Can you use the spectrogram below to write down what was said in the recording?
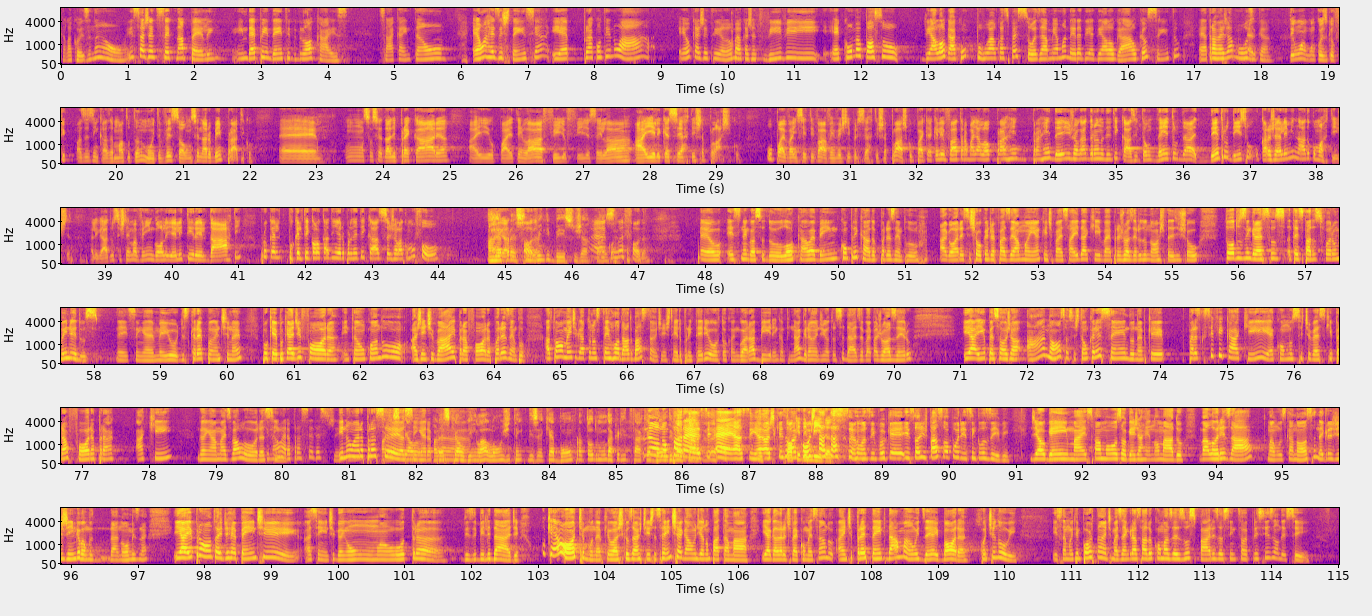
aquela coisa. Não, isso a gente sente na pele, independente de locais, saca? Então, é uma resistência e é para continuar. É o que a gente ama, é o que a gente vive e é como eu posso dialogar com, com as pessoas. É a minha maneira de dialogar, o que eu sinto é através da música. Tem uma, uma coisa que eu fico, às vezes, em casa matutando muito. Vê só, um cenário bem prático. É, uma sociedade precária, aí o pai tem lá, filho, filha, sei lá, aí ele quer ser artista plástico. O pai vai incentivar, vai investir para ele ser artista plástico, o pai quer que ele vá trabalhar logo para render e jogar grana dentro de casa. Então, dentro, da, dentro disso, o cara já é eliminado como artista, tá ligado? O sistema vem, engole ele, tira ele da arte, porque ele, porque ele tem que colocar dinheiro para dentro de casa, seja lá como for. A Tá ligado? repressão Foda. vem de berço já, É, quase. quando é foda. É, esse negócio do local é bem complicado. Por exemplo, agora esse show que a gente vai fazer amanhã, que a gente vai sair daqui e vai para Juazeiro do Norte fazer esse show, todos os ingressos antecipados foram vendidos. Assim, é meio discrepante, né? Por quê? Porque é de fora. Então, quando a gente vai para fora, por exemplo, atualmente Gatunas tem rodado bastante. A gente tem ido para o interior, tocando em Guarabira, em Campina Grande, em outras cidades, vai para Juazeiro. E aí o pessoal já, ah, nossa, vocês estão crescendo, né? Porque parece que se ficar aqui é como se tivesse que ir para fora para aqui ganhar mais valor, E assim. não era para ser desse jeito. E não era para ser, que, assim, era parece pra... que alguém lá longe tem que dizer que é bom para todo mundo acreditar que é não, bom não de parece. verdade. né? É, assim, eu acho que isso é uma constatação, assim, porque isso a gente passou por isso, inclusive, de alguém mais famoso, alguém já renomado, valorizar uma música nossa, Negra de Ginga, vamos dar nomes, né? E aí pronto, aí de repente, assim, a gente ganhou uma outra visibilidade. O que é ótimo, né? Porque eu acho que os artistas, se a gente chegar um dia num patamar e a galera estiver começando, a gente pretende dar a mão e dizer, aí, bora, continue. Isso é muito importante, mas é engraçado como às vezes os pares assim só precisam desse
